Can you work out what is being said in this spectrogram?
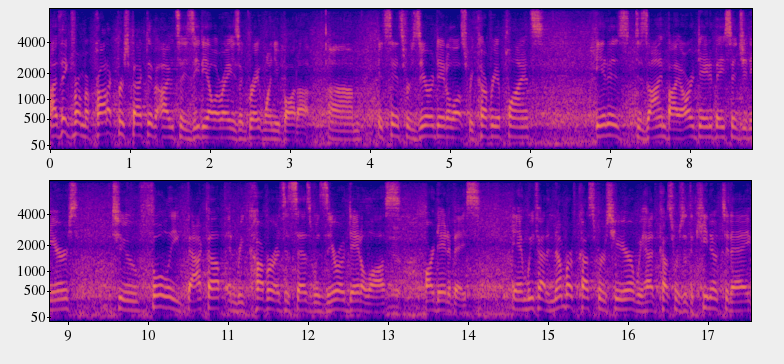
I think from a product perspective, I would say ZDLRA is a great one you bought up. Um, it stands for Zero Data Loss Recovery Appliance. It is designed by our database engineers to fully back up and recover, as it says, with zero data loss, yeah. our database. And we've had a number of customers here. We had customers at the keynote today,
